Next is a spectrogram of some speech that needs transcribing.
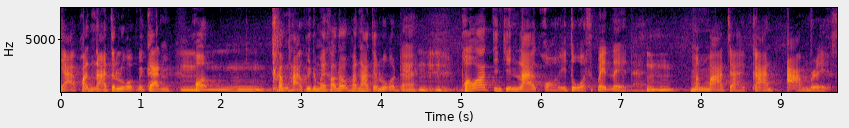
อยากพัฒนาจรวดเหมือนกัน เพราะอืมคำถามคือทำไมเขาต้องพัฒนาจรวดนะอืมอืมเพราะว่าจริงๆรากของไอตัว Space Race นะอืมมันมาจากการ arm race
